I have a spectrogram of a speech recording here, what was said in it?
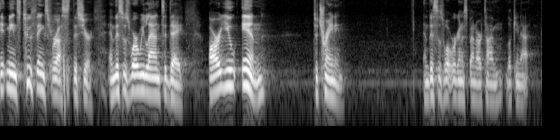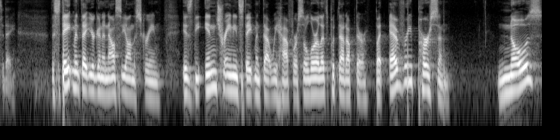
it means two things for us this year, and this is where we land today. Are you in to training. And this is what we're going to spend our time looking at today. The statement that you're going to now see on the screen is the in training statement that we have for. us. So, Laura, let's put that up there. But every person knows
